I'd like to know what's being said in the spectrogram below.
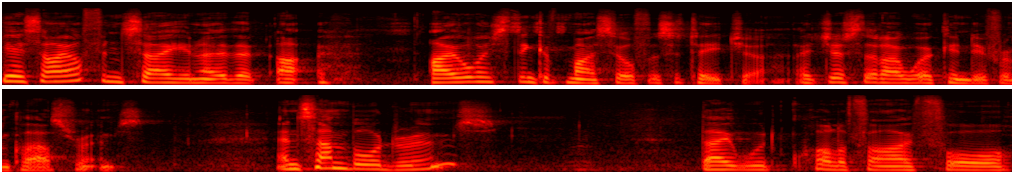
Yes, I often say, you know, that I, I always think of myself as a teacher. It's just that I work in different classrooms. And some boardrooms, they would qualify for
